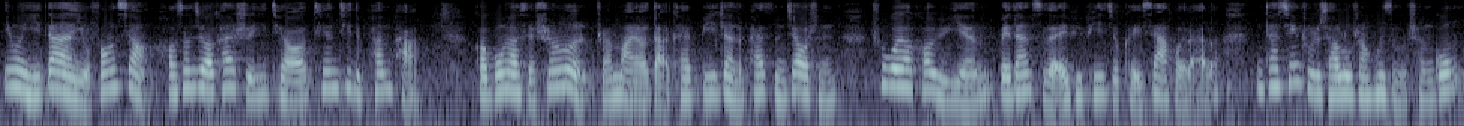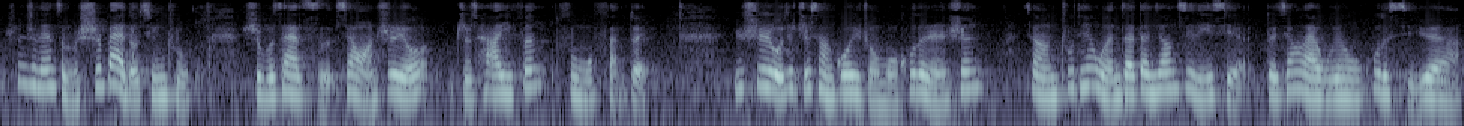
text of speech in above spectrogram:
因为一旦有方向，好像就要开始一条天梯的攀爬。考公要写申论，转码要打开 B 站的 Python 教程，出国要考语言，背单词的 APP 就可以下回来了。你太清楚这条路上会怎么成功，甚至连怎么失败都清楚。志不在此，向往自由，只差一分，父母反对。于是我就只想过一种模糊的人生，像朱天文在《淡江记》里写：“对将来无缘无故的喜悦啊。”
